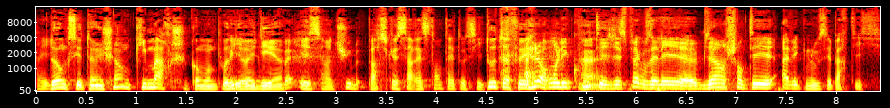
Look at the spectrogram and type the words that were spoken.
Oui. Donc c'est un chant qui marche, comme on pourrait oui, dire. Et c'est un tube parce que ça reste en tête aussi. Tout à fait. Alors on l'écoute hein et j'espère que vous allez euh, bien chanter avec nous. C'est parti.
